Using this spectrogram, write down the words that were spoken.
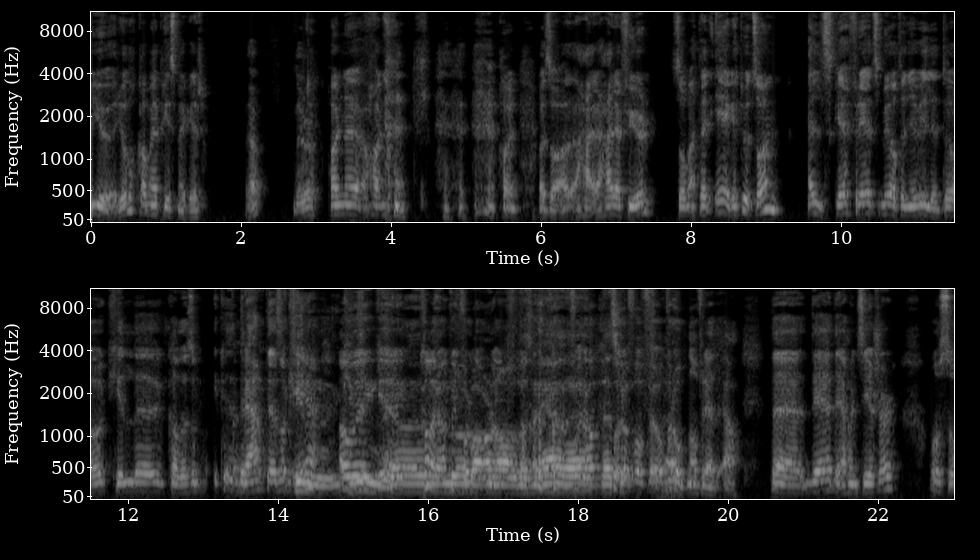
gjør jo noe med Peacemaker. Det gjør det. Han, eh, han, han Altså, her, her er fyren som etter eget utsagn elsker fred så mye at han er villig til å kill eh, Hva det som Drepe det som er av eh, kvinner og karer, og barn og det som er, for, å, for, å, skal- få- for, for å oppnå fred. Ja. Det, det er det han sier sjøl. Og så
